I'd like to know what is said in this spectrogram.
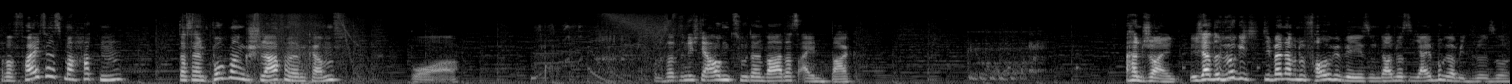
aber falls wir es mal hatten, dass ein Pokémon geschlafen hat im Kampf, boah. Und es hatte nicht die Augen zu, dann war das ein Bug. Anscheinend. Ich dachte wirklich, die wären einfach nur faul gewesen und da haben das nicht einprogrammiert oder so.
